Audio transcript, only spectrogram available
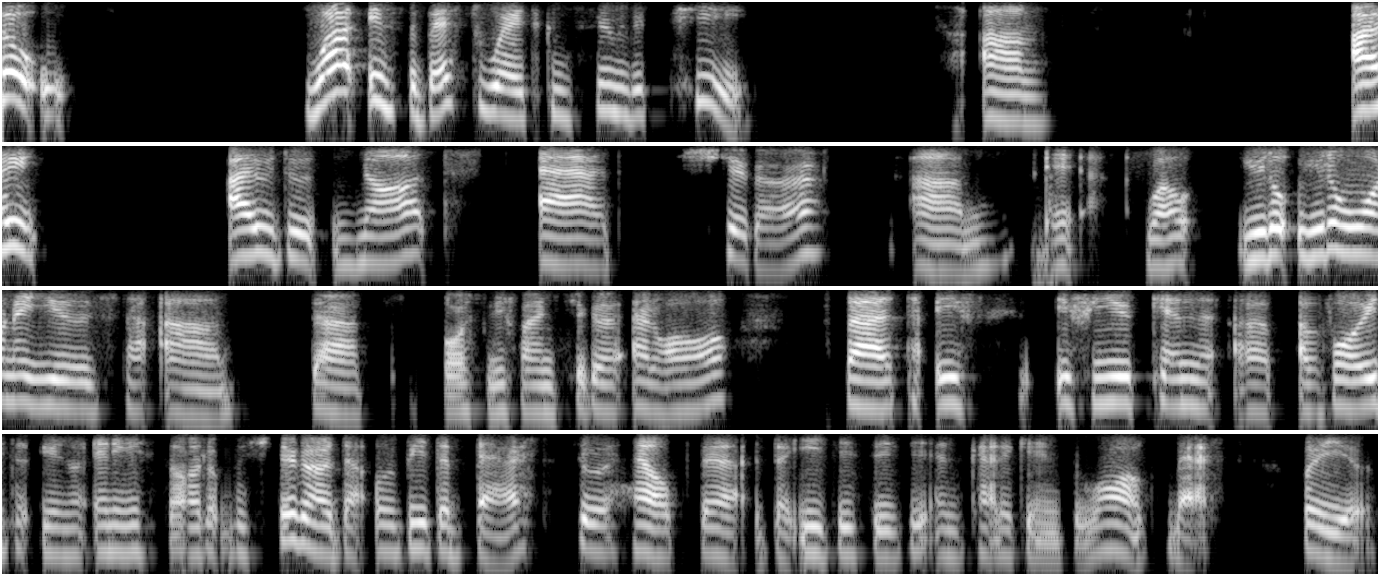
So what is the best way to consume the tea? Um, I, I do not add sugar. Um, it, well, you don't, you don't want to use the, um, the force refined sugar at all. But if, if you can uh, avoid, you know, any sort of sugar, that would be the best to help the, the EGCG and catechins work best for you.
